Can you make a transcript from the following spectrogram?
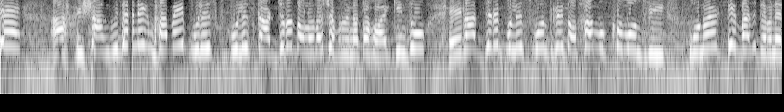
যে সাংবিধানিক ভাবেই পুলিশ পুলিশ কার্যত দলদাসে পরিণত হয়। কিন্তু এই রাজ্যের পুলিশ মন্ত্রী তথা মুখ্যমন্ত্রী কোনো একটি বাজেটে মানে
